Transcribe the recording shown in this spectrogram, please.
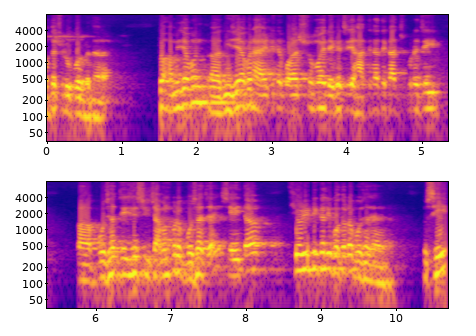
হতে শুরু করবে তারা। তো আমি যেমন নিজে যখন আইআইটিতে পড়ার সময় দেখেছি যে হাতে হাতে কাজ করে যেই বোঝা যে জিনিস যেমন করে বোঝা যায়, সেইটা থিওরিটিক্যালি কতটা বোঝা যায় না। তো সেই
